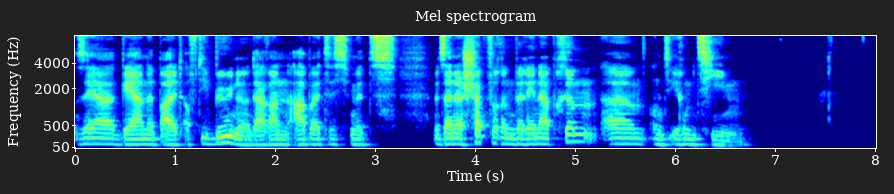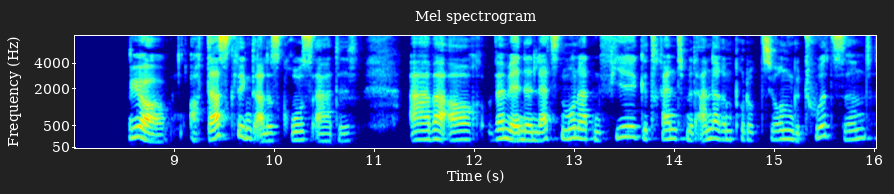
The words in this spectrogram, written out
sehr gerne bald auf die Bühne. Daran arbeite ich mit, mit seiner Schöpferin Verena Prim ähm, und ihrem Team. Ja, auch das klingt alles großartig. Aber auch wenn wir in den letzten Monaten viel getrennt mit anderen Produktionen getourt sind,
